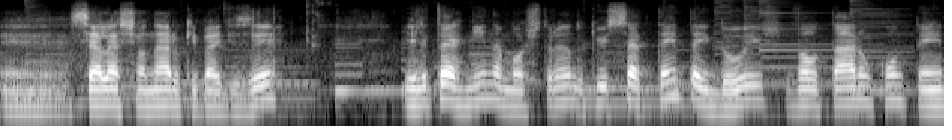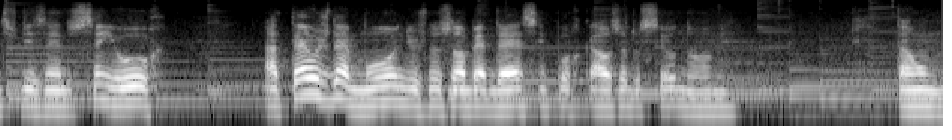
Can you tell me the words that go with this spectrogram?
é, selecionar o que vai dizer. Ele termina mostrando que os 72 voltaram contentes, dizendo: Senhor, até os demônios nos obedecem por causa do seu nome. Então,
